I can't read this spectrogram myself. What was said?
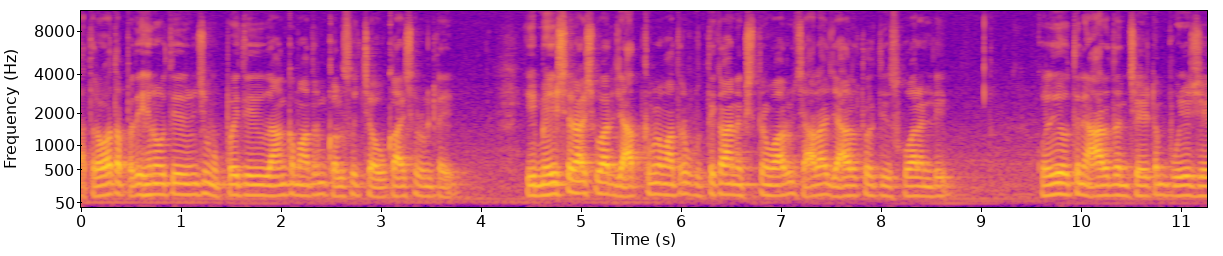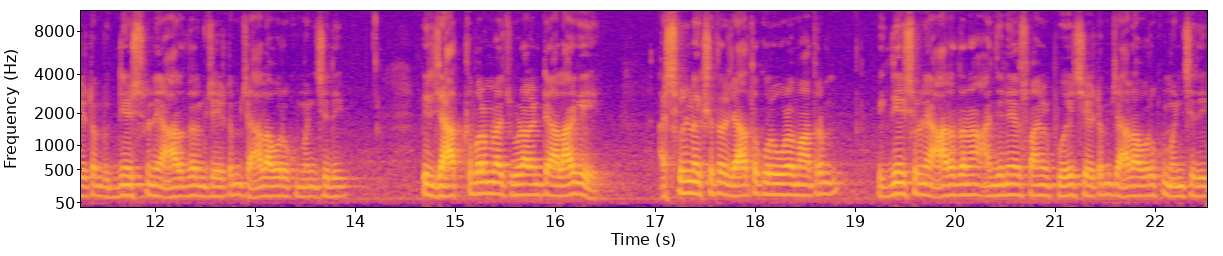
ఆ తర్వాత పదిహేనవ తేదీ నుంచి ముప్పై తేదీ దాకా మాత్రం కలిసి వచ్చే అవకాశాలు ఉంటాయి. ఈ మేషరాశి వారి జాతకంలో మాత్రం కృతికా నక్షత్రం వారు చాలా జాగ్రత్తలు తీసుకోవాలండి. కులదేవతని ఆరాధన చేయటం పూజ చేయటం విఘ్నేశ్వరుని ఆరాధన చేయటం చాలా వరకు మంచిది. మీరు జాతక బలంలో చూడాలంటే అలాగే అశ్విని నక్షత్ర జాతకులు కూడా మాత్రం విఘ్నేశ్వరుని ఆరాధన ఆంజనేయ స్వామి పూజ చేయటం చాలా వరకు మంచిది.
